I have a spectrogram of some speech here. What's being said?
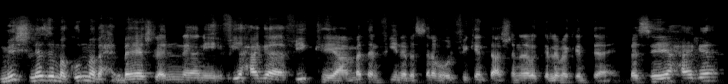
مش لازم أكون ما بحبهاش لأن يعني في حاجة فيك هي عامة فينا بس أنا بقول فيك أنت عشان أنا بكلمك أنت يعني. بس هي حاجة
